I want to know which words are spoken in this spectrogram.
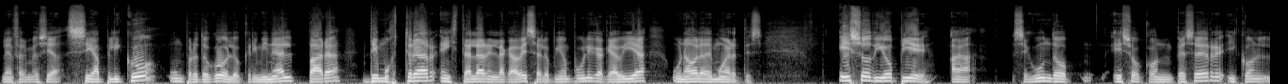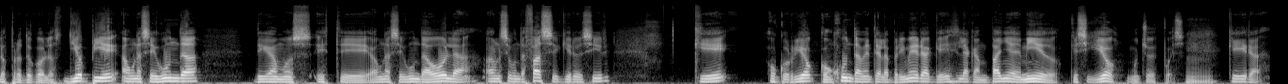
la enfermera. O sea, se aplicó un protocolo criminal para demostrar e instalar en la cabeza de la opinión pública que había una ola de muertes. Eso dio pie a segundo, eso con PCR y con los protocolos, dio pie a una segunda, digamos, este, a una segunda ola, a una segunda fase, quiero decir, que ocurrió conjuntamente a la primera, que es la campaña de miedo, que siguió mucho después, que era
